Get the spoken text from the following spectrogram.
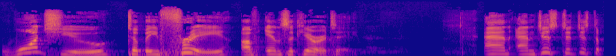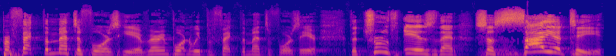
wants you to be free of insecurity. And, and just to just to perfect the metaphors here, very important we perfect the metaphors here. The truth is that society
